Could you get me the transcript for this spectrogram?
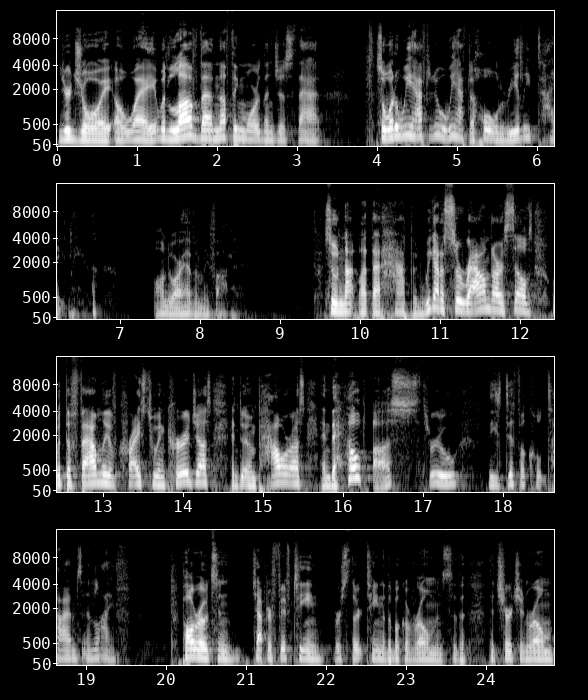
your joy away. It would love that, nothing more than just that. So, what do we have to do? We have to hold really tightly onto our Heavenly Father. So, not let that happen. We got to surround ourselves with the family of Christ to encourage us and to empower us and to help us through these difficult times in life. Paul wrote in chapter 15, verse 13 of the book of Romans to the, the church in Rome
